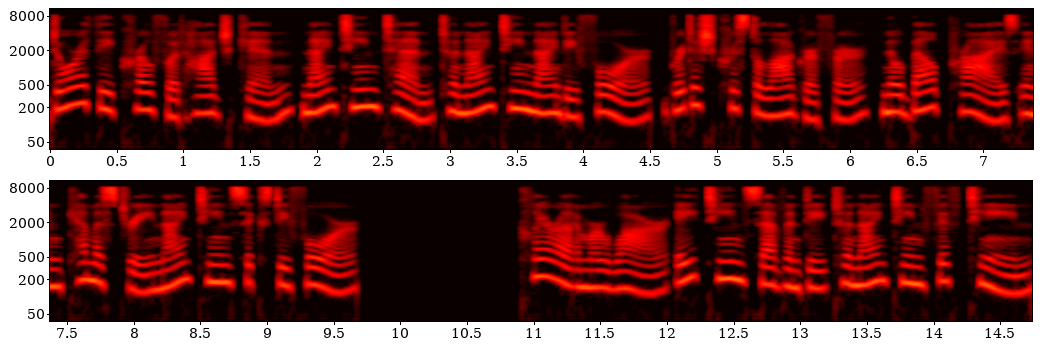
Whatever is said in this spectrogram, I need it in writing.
Dorothy Crowfoot Hodgkin (1910–1994), British crystallographer, Nobel Prize in Chemistry 1964. Clara Immerwahr (1870–1915),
